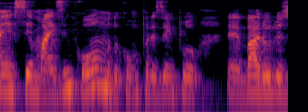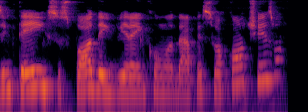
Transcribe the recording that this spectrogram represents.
é, ser mais incômodo, como por exemplo, é, barulhos intensos podem vir a incomodar a pessoa com autismo,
